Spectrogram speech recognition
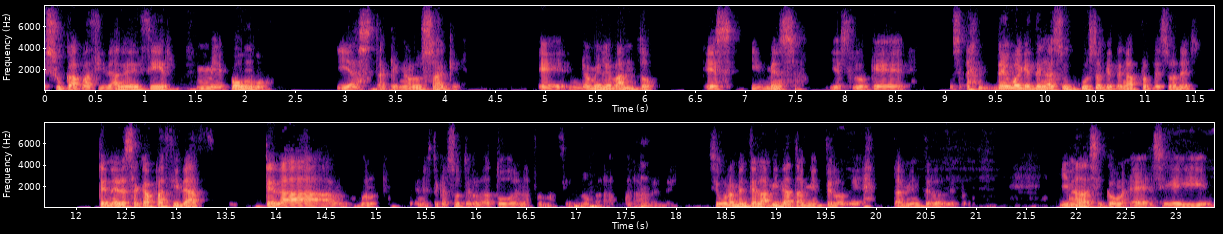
su capacidad de decir, me pongo y hasta que no lo saque eh, no me levanto, es inmensa. Y es lo que, da igual que tengas un curso, que tengas profesores, tener esa capacidad te da, bueno, en este caso te lo da todo en la formación, ¿no? Para, para aprender. Seguramente la vida también te lo dé, también te lo dé todo. Y nada, sí, eh, sigue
